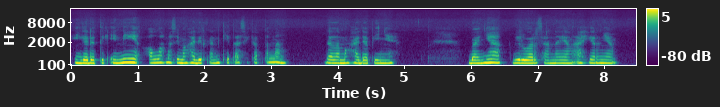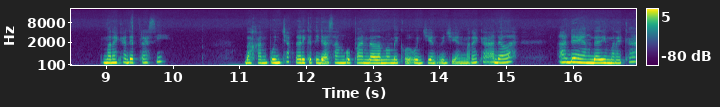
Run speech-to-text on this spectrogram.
Hingga detik ini, Allah masih menghadirkan kita sikap tenang dalam menghadapinya. Banyak di luar sana yang akhirnya mereka depresi, bahkan puncak dari ketidaksanggupan dalam memikul ujian-ujian mereka adalah ada yang dari mereka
